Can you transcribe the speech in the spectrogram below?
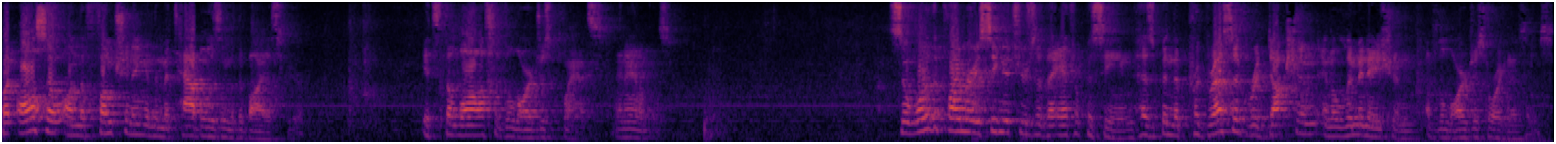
but also on the functioning and the metabolism of the biosphere. It's the loss of the largest plants and animals. So, one of the primary signatures of the Anthropocene has been the progressive reduction and elimination of the largest organisms.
